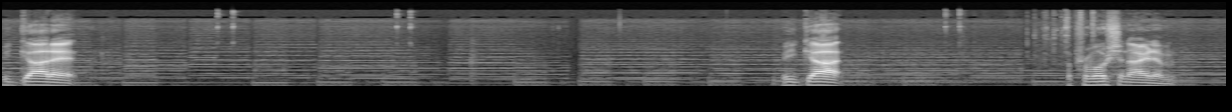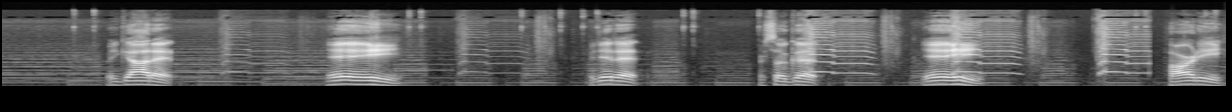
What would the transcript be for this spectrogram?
We got it. We got a promotion item. We got it. Yay. We did it. We're so good. Yay. Party.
